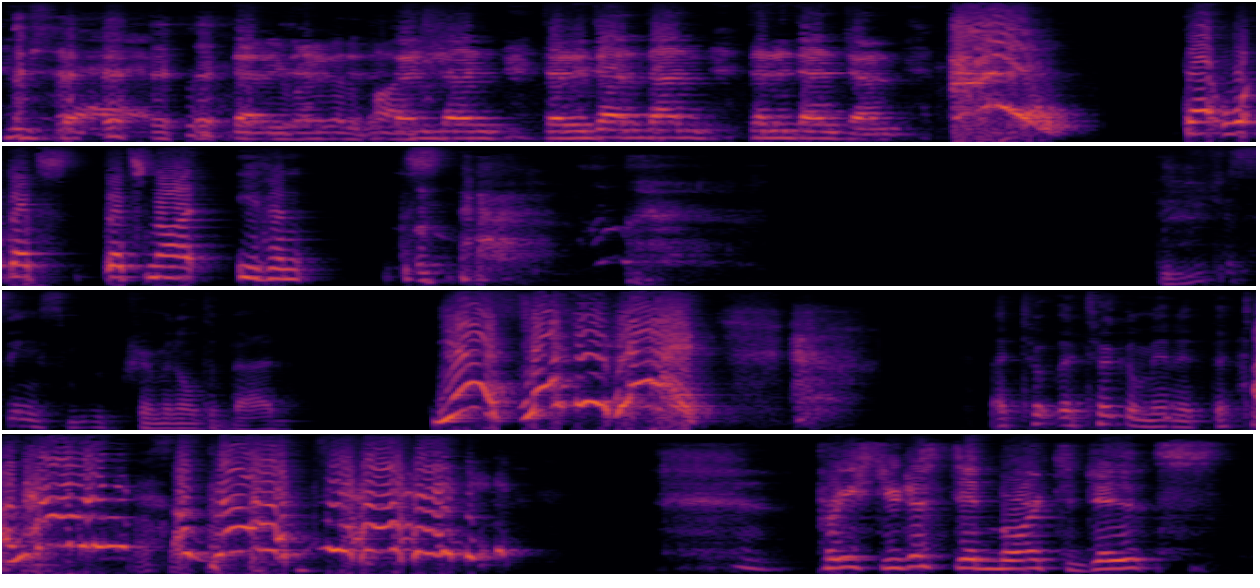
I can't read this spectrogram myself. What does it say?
Who's bad? dun You ready dun dun dun dun dun dun dun dun. Ow! That that's that's not even. Uh, did you just sing "Smooth Criminal" to bad? yes, yes, I did. That took that took a minute. That took I'm a- having a bad day. Priest, you just did more to do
